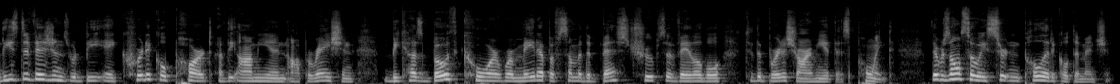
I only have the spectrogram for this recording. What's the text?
These divisions would be a critical part of the Amiens operation because both corps were made up of some of the best troops available to the British Army at this point. There was also a certain political dimension.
